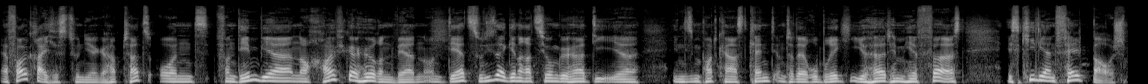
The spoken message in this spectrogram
erfolgreiches Turnier gehabt hat und von dem wir noch häufiger hören werden und der zu dieser Generation gehört, die ihr in diesem Podcast kennt unter der Rubrik You Heard Him Here First, ist Kilian Feldbausch.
